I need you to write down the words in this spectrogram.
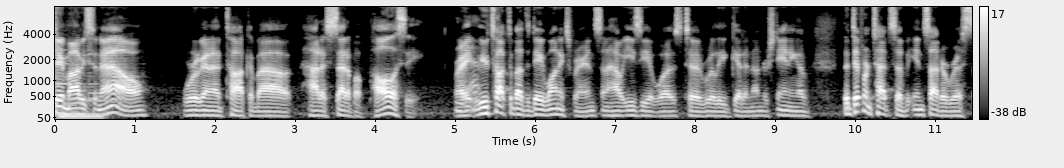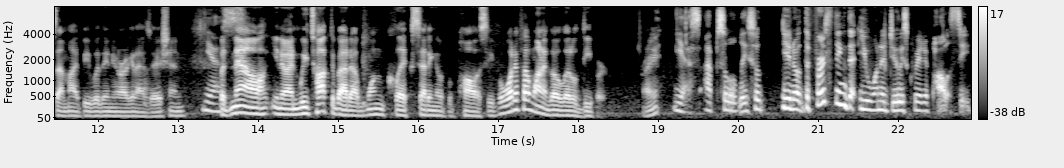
Okay, Bobby, so now we're going to talk about how to set up a policy, right? Yeah. We talked about the day one experience and how easy it was to really get an understanding of the different types of insider risks that might be within your organization. Yes. But now, you know, and we talked about a one click setting up a policy, but what if I want to go a little deeper, right? Yes, absolutely. So, you know, the first thing that you want to do is create a policy.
